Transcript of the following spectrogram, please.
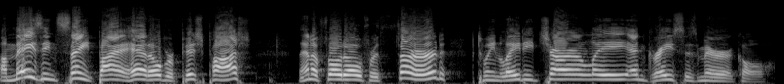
Amazing Saint by a head over Pish Posh. Then a photo for third between Lady Charlie and Grace's Miracle.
